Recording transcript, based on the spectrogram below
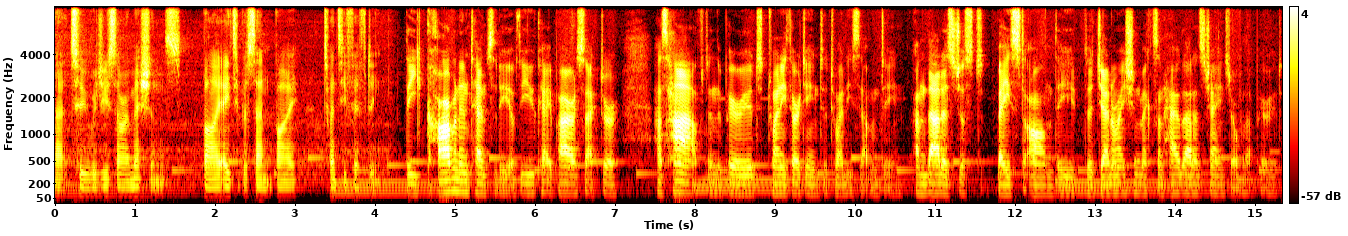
uh, to reduce our emissions by 80% by 2050. The carbon intensity of the UK power sector has halved in the period 2013 to 2017. And that is just based on the, the generation mix and how that has changed over that period.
